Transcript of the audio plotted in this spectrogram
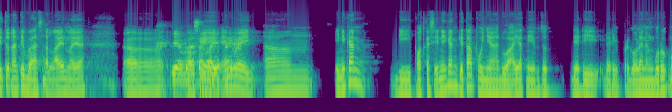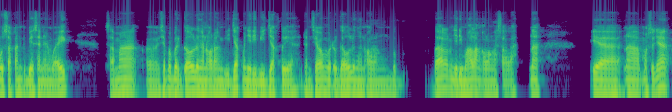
itu nanti bahasan lain lah ya. Uh, iya bahasan okay. lain. Anyway, ya. um, ini kan di podcast ini kan kita punya dua ayat nih betul. Jadi dari pergaulan yang buruk merusakkan kebiasaan yang baik, sama uh, siapa bergaul dengan orang bijak menjadi bijak tuh ya, dan siapa bergaul dengan orang bebal menjadi malang kalau nggak salah. Nah, Ya, nah maksudnya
